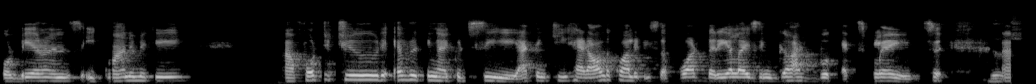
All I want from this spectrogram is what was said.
forbearance, equanimity, uh, fortitude, everything I could see. I think he had all the qualities of what the Realizing God book explains. Yes.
